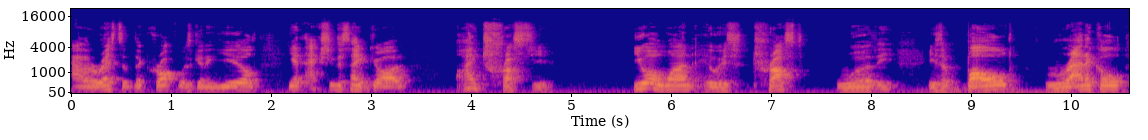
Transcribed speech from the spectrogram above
how the rest of the crop was going to yield. Yet, actually, to say, God, I trust you. You are one who is trustworthy, is a bold, radical,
